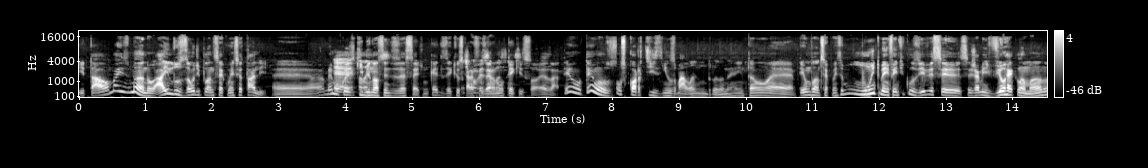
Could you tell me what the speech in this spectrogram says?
e tal, mas, mano, a ilusão de plano sequência tá ali. É a mesma É, coisa que fala 1917, não quer dizer que os caras fizeram num take só, exato. Tem, tem uns, uns cortezinhos malandros, né? Então, é, tem um plano de sequência muito bem feito, inclusive você já me viu reclamando,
